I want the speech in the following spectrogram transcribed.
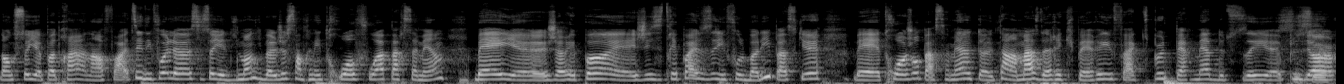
Donc ça, il y a pas de problème à en faire. Tu sais, des fois là, c'est ça, il y a du monde qui veulent juste s'entraîner trois fois par semaine. Ben, euh, j'aurais pas, euh, j'hésiterais pas à utiliser les full body parce que ben trois jours par semaine, t'as le temps en masse de récupérer. Fait que tu peux te permettre d'utiliser plusieurs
